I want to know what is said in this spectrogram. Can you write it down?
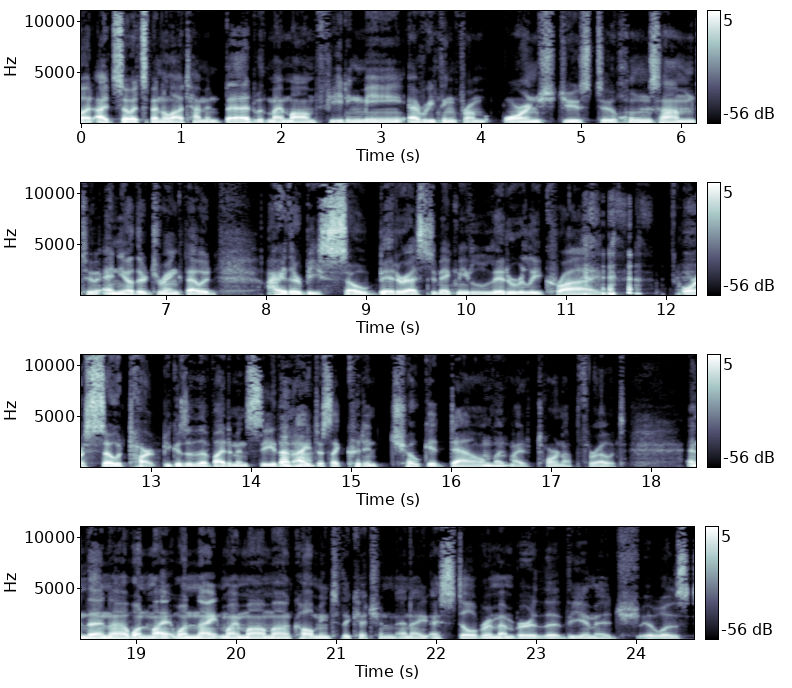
But I'd so I'd spend a lot of time in bed with my mom feeding me everything from orange juice to hongsam to any other drink that would either be so bitter as to make me literally cry or so tart because of the vitamin C that I uh-huh. just like couldn't choke it down like mm-hmm. my torn up throat. And then uh, one mi- one night, my mom uh, called me into the kitchen, and I, I still remember the the image. It was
